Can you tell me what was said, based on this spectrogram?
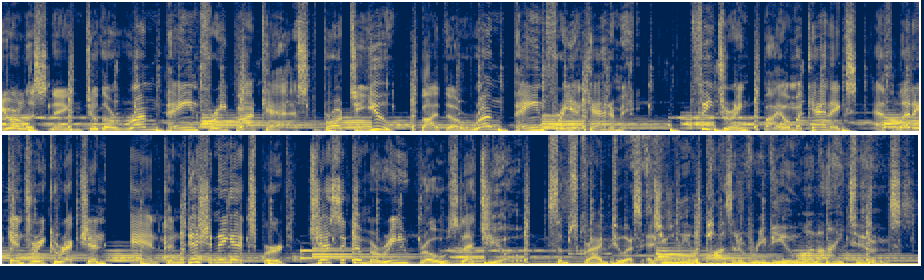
You're listening to the Run Pain Free podcast, brought to you by the Run Pain Free Academy featuring biomechanics, athletic injury correction, and conditioning expert Jessica Marie Rose Leggio. Subscribe to us as you leave a positive review on iTunes.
